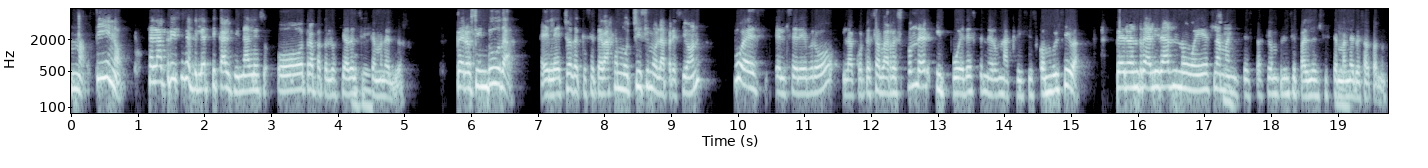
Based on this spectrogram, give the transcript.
No, sí, no la crisis epiléptica al final es otra patología del sistema nervioso. Pero sin duda, el hecho de que se te baje muchísimo la presión, pues el cerebro, la corteza va a responder y puedes tener una crisis convulsiva. Pero en realidad no es la manifestación principal del sistema nervioso autónomo.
